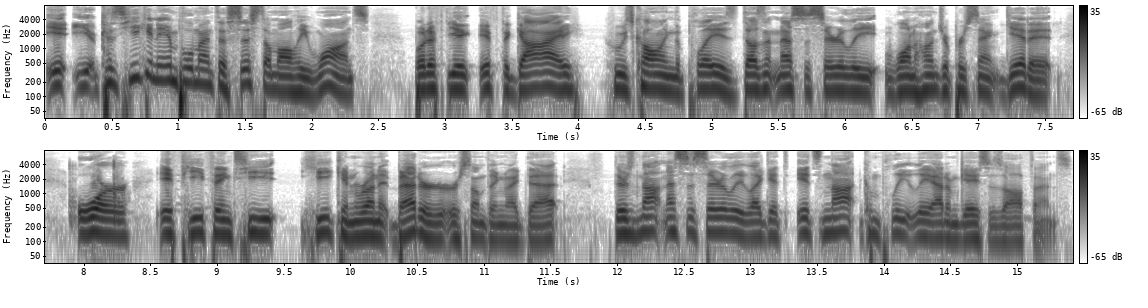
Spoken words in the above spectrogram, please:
because he can implement a system all he wants, but if the if the guy who's calling the plays doesn't necessarily 100% get it, or if he thinks he he can run it better or something like that, there's not necessarily like it's it's not completely Adam Gase's offense.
